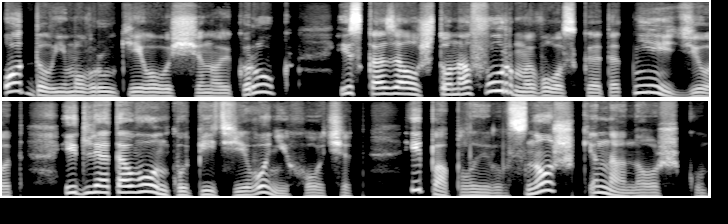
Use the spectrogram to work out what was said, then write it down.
Отдал ему в руки его овощаной круг — и сказал, что на фурмы воск этот не идет, и для того он купить его не хочет, и поплыл с ножки на ножку.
